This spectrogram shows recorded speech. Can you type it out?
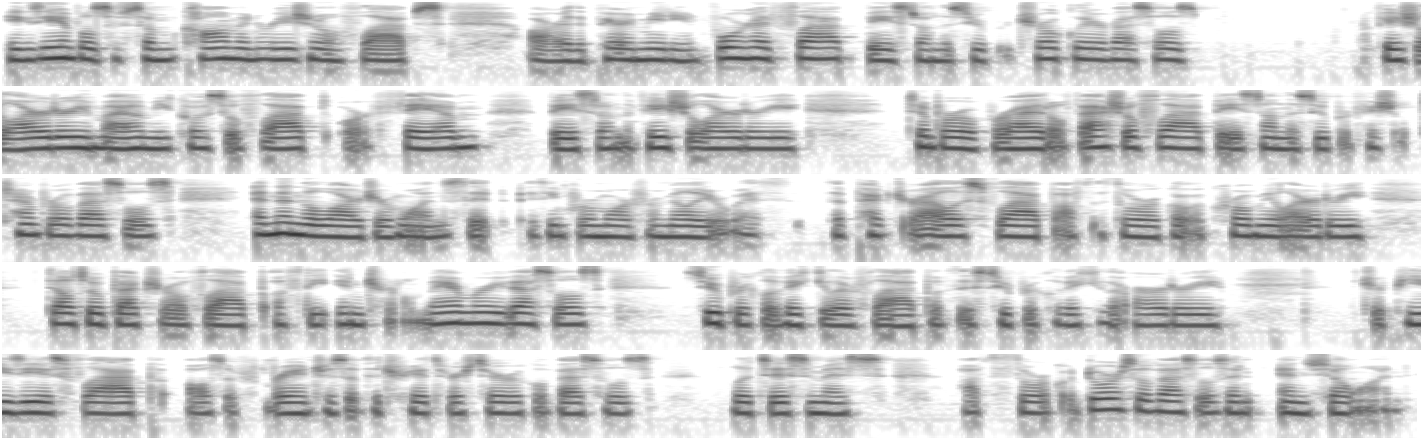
Examples of some common regional flaps are the paramedian forehead flap based on the supratrochlear vessels, facial artery myomucosal flap or FAM based on the facial artery, temporoparietal fascial flap based on the superficial temporal vessels, and then the larger ones that I think we're more familiar with the pectoralis flap off the thoracoacromial artery, deltopectoral flap of the internal mammary vessels, supraclavicular flap of the supraclavicular artery, trapezius flap, also from branches of the transverse cervical vessels, latissimus off the thoracodorsal vessels, and, and so on.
